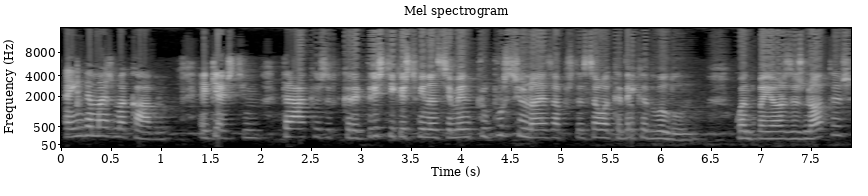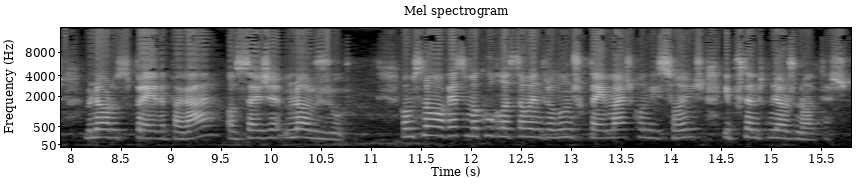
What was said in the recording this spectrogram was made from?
Ainda mais macabro é que este terá características de financiamento proporcionais à prestação académica do aluno. Quanto maiores as notas, menor o spread a pagar, ou seja, menor o juro. Como se não houvesse uma correlação entre alunos que têm mais condições e, portanto, melhores notas.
